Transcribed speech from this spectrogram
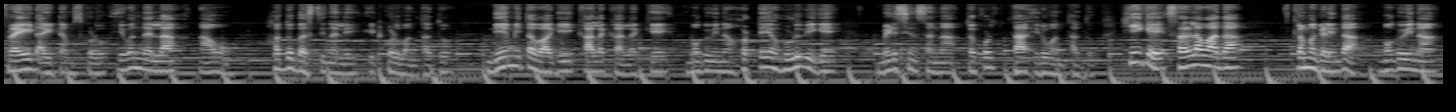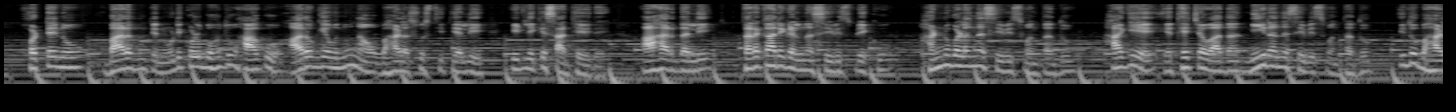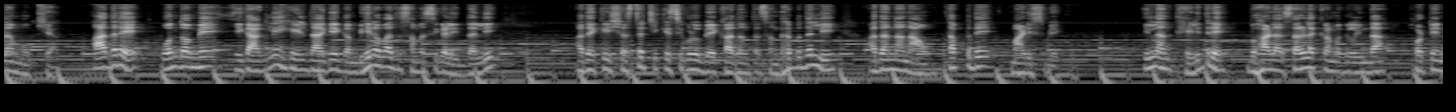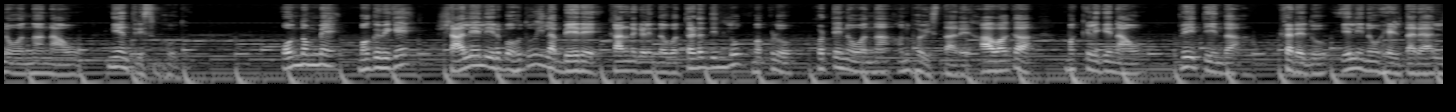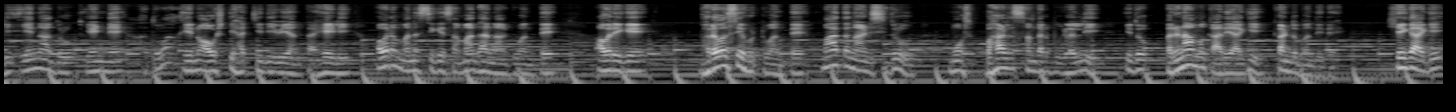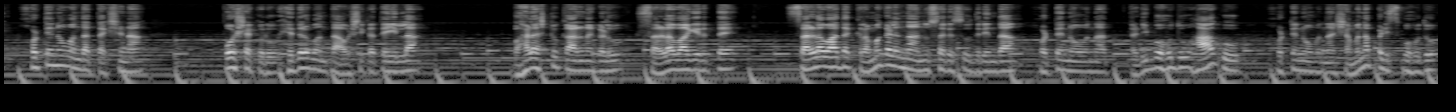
ಫ್ರೈಡ್ ಐಟಮ್ಸ್ಗಳು, ಇವನ್ನೆಲ್ಲ ನಾವು ಹದ್ದು ಬಸ್ತಿನಲ್ಲಿ ಇಟ್ಕೊಳ್ಳುವಂಥದ್ದು. ನಿಯಮಿತವಾಗಿ ಕಾಲಕಾಲಕ್ಕೆ ಮಗುವಿನ ಹೊಟ್ಟೆಯ ಹುಳುವಿಗೆ ಮೆಡಿಸಿನ್ಸನ್ನು ತಗೊಳ್ತಾ ಇರುವಂಥದ್ದು. ಹೀಗೆ ಸರಳವಾದ ಕ್ರಮಗಳಿಂದ ಮಗುವಿನ ಹೊಟ್ಟೆ ನೋವು ಬಾರದಂತೆ ನೋಡಿಕೊಳ್ಳಬಹುದು ಹಾಗೂ ಆರೋಗ್ಯವನ್ನು ನಾವು ಬಹಳ ಸುಸ್ಥಿತಿಯಲ್ಲಿ ಇಡಲಿಕ್ಕೆ ಸಾಧ್ಯವಿದೆ. ಆಹಾರದಲ್ಲಿ ತರಕಾರಿಗಳನ್ನು ಸೇವಿಸಬೇಕು, ಹಣ್ಣುಗಳನ್ನು ಸೇವಿಸುವಂಥದ್ದು, ಹಾಗೆಯೇ ಯಥೇಚ್ಛವಾದ ನೀರನ್ನು ಸೇವಿಸುವಂಥದ್ದು, ಇದು ಬಹಳ ಮುಖ್ಯ. ಆದರೆ ಒಂದೊಮ್ಮೆ ಈಗಾಗಲೇ ಹೇಳಿದಾಗೆ ಗಂಭೀರವಾದ ಸಮಸ್ಯೆಗಳಿದ್ದಲ್ಲಿ ಅದಕ್ಕೆ ಶಸ್ತ್ರಚಿಕಿತ್ಸೆಗಳು ಬೇಕಾದಂಥ ಸಂದರ್ಭದಲ್ಲಿ ಅದನ್ನು ನಾವು ತಪ್ಪದೇ ಮಾಡಿಸಬೇಕು. ಇಲ್ಲ ಅಂತ ಹೇಳಿದರೆ ಬಹಳ ಸರಳ ಕ್ರಮಗಳಿಂದ ಹೊಟ್ಟೆ ನೋವನ್ನು ನಾವು ನಿಯಂತ್ರಿಸಬಹುದು. ಒಂದೊಮ್ಮೆ ಮಗುವಿಗೆ ಶಾಲೆಯಲ್ಲಿ ಇರಬಹುದು ಇಲ್ಲ ಬೇರೆ ಕಾರಣಗಳಿಂದ ಒತ್ತಡದಿಂದಲೂ ಮಕ್ಕಳು ಹೊಟ್ಟೆ ನೋವನ್ನು ಅನುಭವಿಸ್ತಾರೆ. ಆವಾಗ ಮಕ್ಕಳಿಗೆ ನಾವು ಪ್ರೀತಿಯಿಂದ ಕರೆದು ಎಲ್ಲಿ ನೋವು ಹೇಳ್ತಾರೆ, ಅಲ್ಲಿ ಏನಾದರೂ ಎಣ್ಣೆ ಅಥವಾ ಏನೋ ಔಷಧಿ ಹಚ್ಚಿದ್ದೀವಿ ಅಂತ ಹೇಳಿ ಅವರ ಮನಸ್ಸಿಗೆ ಸಮಾಧಾನ ಆಗುವಂತೆ, ಅವರಿಗೆ ಭರವಸೆ ಹುಟ್ಟುವಂತೆ ಮಾತನಾಡಿಸಿದರೂ ಮೋಸ್, ಬಹಳ ಸಂದರ್ಭಗಳಲ್ಲಿ ಇದು ಪರಿಣಾಮಕಾರಿಯಾಗಿ ಕಂಡುಬಂದಿದೆ. ಹೀಗಾಗಿ ಹೊಟ್ಟೆ ನೋವು ಅಂದ ತಕ್ಷಣ ಪೋಷಕರು ಹೆದರುವಂಥ ಅವಶ್ಯಕತೆ ಇಲ್ಲ. ಬಹಳಷ್ಟು ಕಾರಣಗಳು ಸರಳವಾಗಿರುತ್ತೆ. ಸರಳವಾದ ಕ್ರಮಗಳನ್ನು ಅನುಸರಿಸುವುದರಿಂದ ಹೊಟ್ಟೆ ನೋವನ್ನು ತಡಿಬಹುದು ಹಾಗೂ ಹೊಟ್ಟೆ ನೋವನ್ನು ಶಮನಪಡಿಸಬಹುದು.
